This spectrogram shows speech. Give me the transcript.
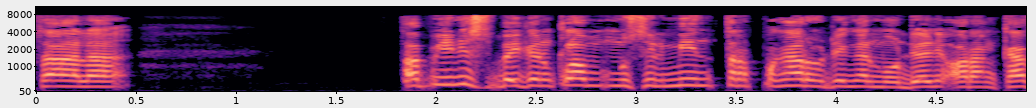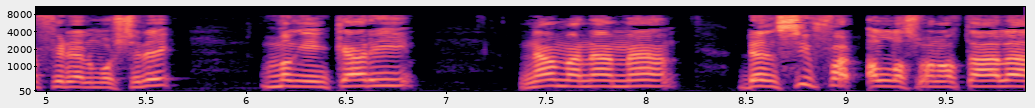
taala. Tapi ini sebagian kelompok muslimin terpengaruh dengan modelnya orang kafir dan musyrik mengingkari nama-nama dan sifat Allah taala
